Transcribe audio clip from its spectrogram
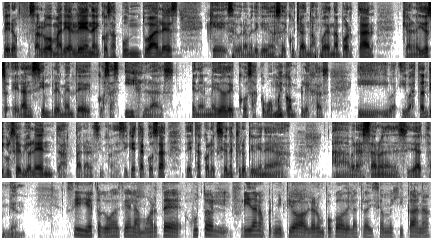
Pero salvo María Elena y cosas puntuales que seguramente quienes nos escuchan nos pueden aportar, que han leído eso, eran simplemente cosas islas en el medio de cosas como muy complejas y, y ba- y bastante inclusive violentas para las infancias. Así que esta cosa de estas colecciones creo que viene a abrazar una necesidad también. Sí, esto que vos decías de la muerte, justo el Frida nos permitió hablar un poco de la tradición mexicana,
